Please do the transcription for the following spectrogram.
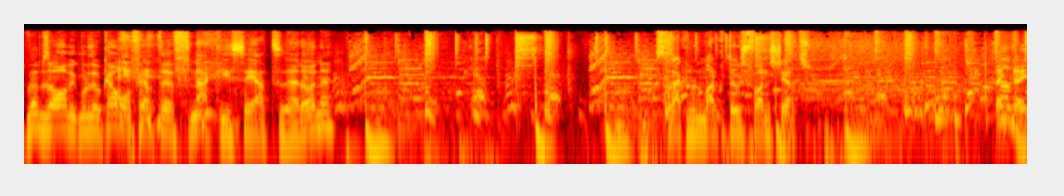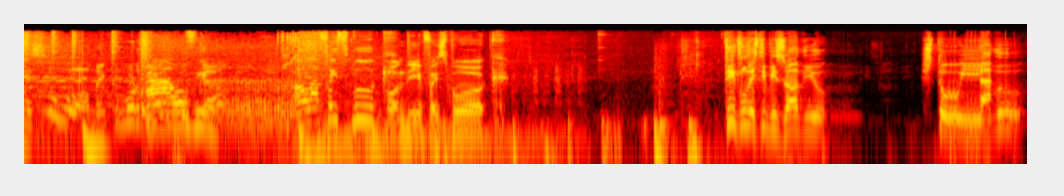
Vamos ao Homem que Mordeu o Cão, oferta FNAC e SEAT Arona. Será que o Nuno Marco tem os fones certos? Tem, tem. Talvez. Ah, ouviu. Olá, Facebook. Bom dia, Facebook. Título deste episódio: Estou irado.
